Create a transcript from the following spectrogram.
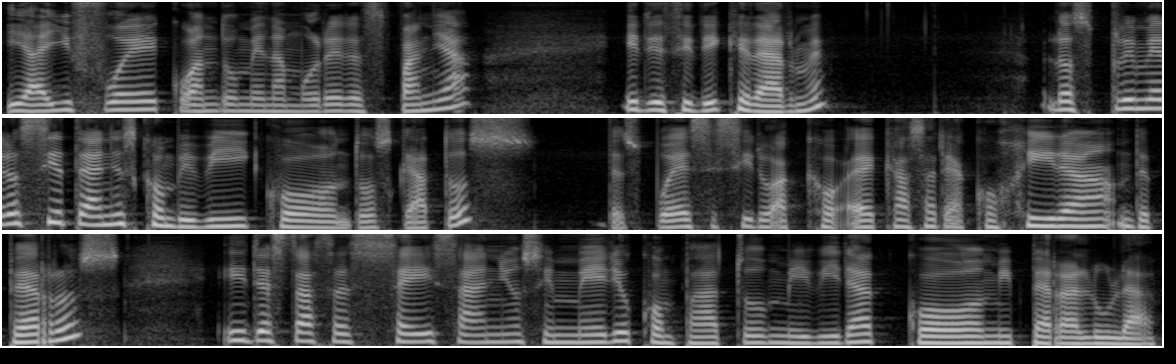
Y ahí fue cuando me enamoré de España y decidí quedarme. Los primeros siete años conviví con dos gatos. Después he sido a eh, casa de acogida de perros. Y desde hace seis años y medio comparto mi vida con mi perra Lula.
